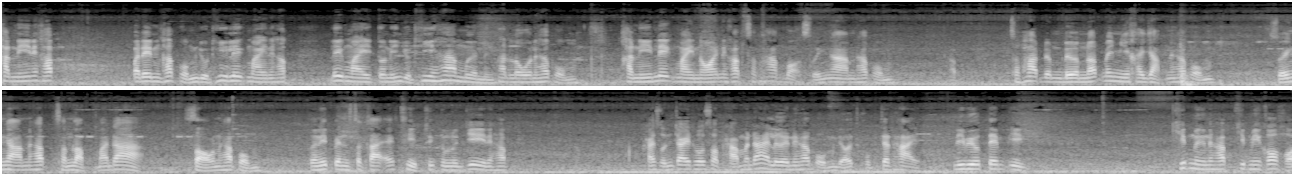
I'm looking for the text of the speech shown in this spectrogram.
คันนี้นะครับ ประเด็นครับผมอยู่ที่เลขไม้นะครับ เลขไม้ตัวนี้อยู่ที่ 51,000 โลนะครับผม คันนี้เลขไม้น้อยนะครับ สภาพเบาะสวยงามนะครับผมครับ สภาพเดิมๆน็อตไม่มีขยับนะครับผม สวยงามนะครับสำหรับ Mazda 2นะครับผม ตัวนี้เป็น Sky Active Technology นะครับ ใครสนใจโทรสอบถามมาได้เลยนะครับผมเดี๋ยวผมจะถ่ายรีวิวเต็มอีกคลิปหนึ่งนะครับ คลิปนี้ก็ขอ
